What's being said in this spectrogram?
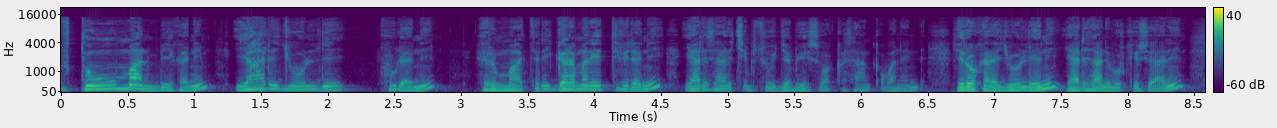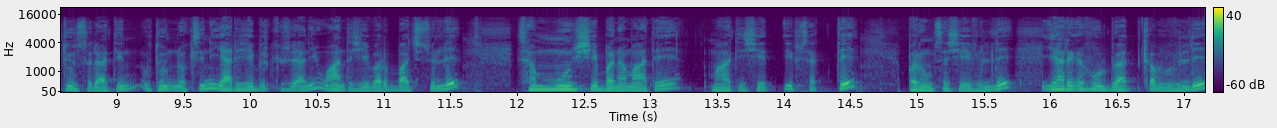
iftoomummaan beekanii yaada ijoollee fuudhanii hirmaachanii gara mareetti fidanii yaada isaanii cimsuu jabeessuu akka isaan qabanidha. Yeroo kana ijoolleen yaada isaanii burqisuudhaanii utuun sodaatiin utuun dhoksanii yaada ishee burqisuudhaanii wanta ishee barbaachisullee sammuun ishee banamaa ta'ee maatii ishee ibsattee barumsa isheefillee yaada gara fuulduraatti qabduufillee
